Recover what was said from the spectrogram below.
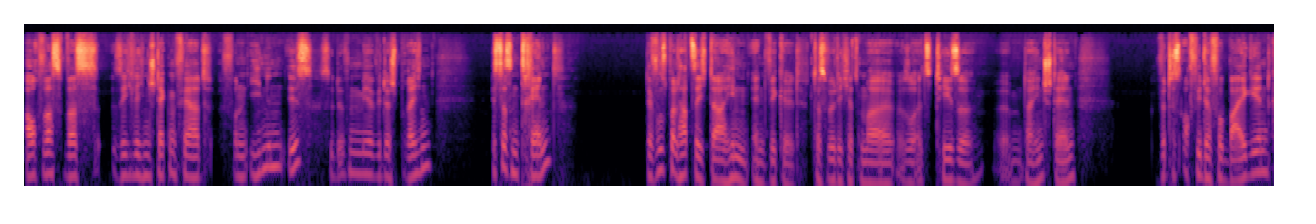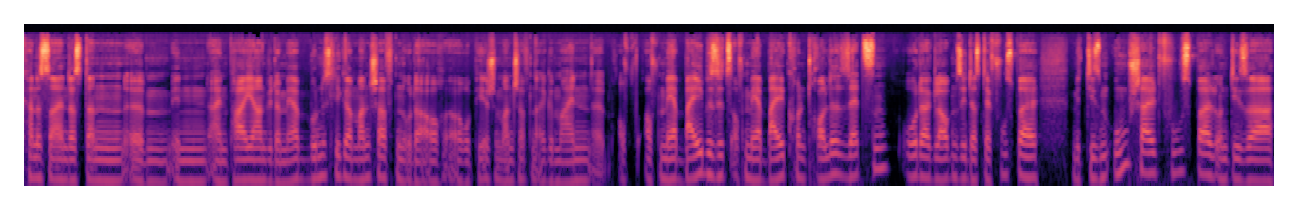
Auch was, was sicherlich ein Steckenpferd von Ihnen ist, Sie dürfen mir widersprechen. Ist das ein Trend? Der Fußball hat sich dahin entwickelt. Das würde ich jetzt mal so als These ähm, dahinstellen. Wird es auch wieder vorbeigehen? Kann es sein, dass dann ähm, in ein paar Jahren wieder mehr Bundesligamannschaften oder auch europäische Mannschaften allgemein äh, auf, auf mehr Ballbesitz, auf mehr Ballkontrolle setzen? Oder glauben Sie, dass der Fußball mit diesem Umschaltfußball und dieser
